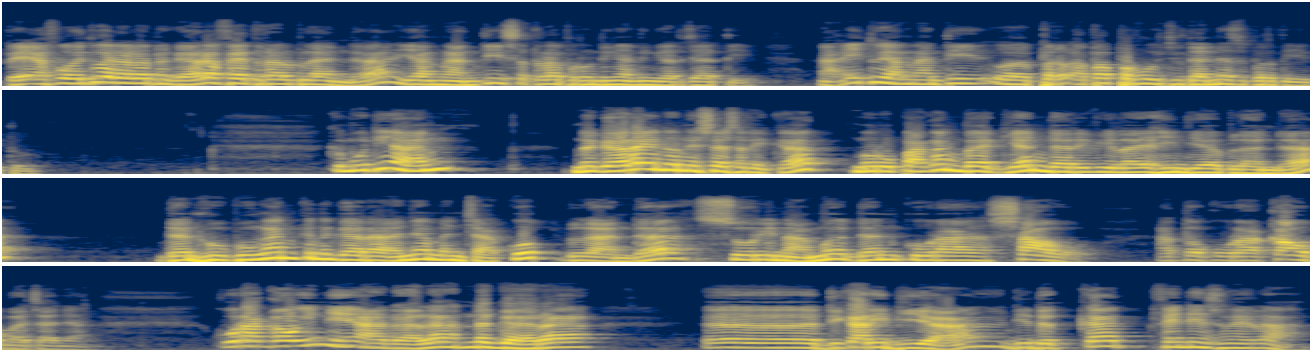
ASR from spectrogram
BFO itu adalah negara federal Belanda yang nanti setelah perundingan Linggarjati. Nah, itu yang nanti eh, per- apa perwujudannya seperti itu. Kemudian, negara Indonesia Serikat merupakan bagian dari wilayah Hindia Belanda dan hubungan kenegaraannya mencakup Belanda, Suriname, dan Curaçao atau Curacao bacanya. Curacao ini adalah negara eh, di Karibia di dekat Venezuela.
